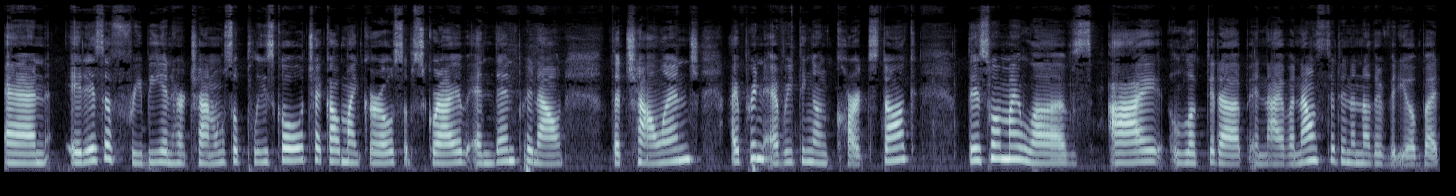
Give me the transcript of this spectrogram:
And it is a freebie in her channel. So please go check out my girl, subscribe, and then print out the challenge. I print everything on cardstock. This one, my loves, I looked it up and I've announced it in another video, but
